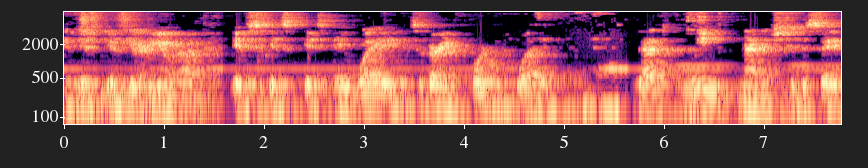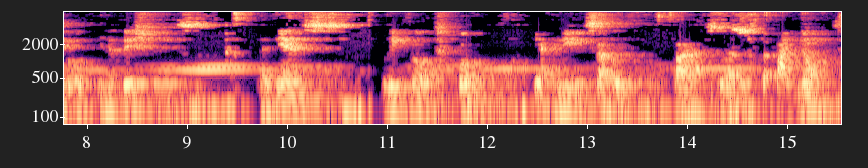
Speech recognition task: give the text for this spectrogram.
you're human. It's it's it's a way. It's a very important way that we manage to disable inhibitions against lethal, well, yeah, and even sublethal others, but by no means.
